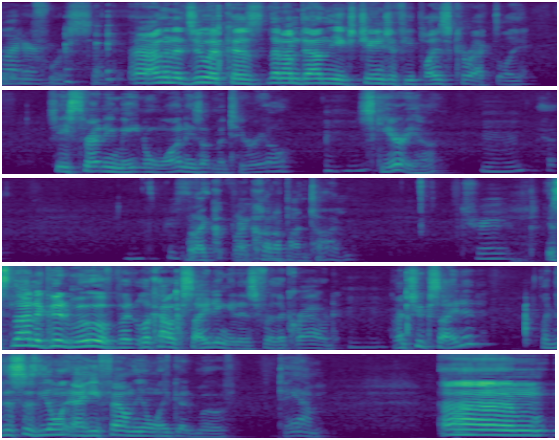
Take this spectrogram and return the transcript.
Water. 34 seconds. All right, I'm going to do it because then I'm down the exchange if he plays correctly. See, he's threatening mate in one. He's up material. Mhm. Scary, huh? Mm-hmm. But I, I caught up on time. True. It's not a good move, but look how exciting it is for the crowd. Mhm. Aren't you excited? Like this is the only he found the only good move. Damn. Um.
